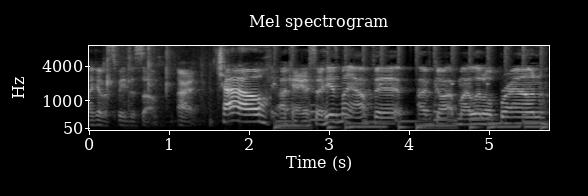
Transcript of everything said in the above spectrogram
I gotta speed this up. All right, ciao. Okay, so here's my outfit. I've got my little brown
